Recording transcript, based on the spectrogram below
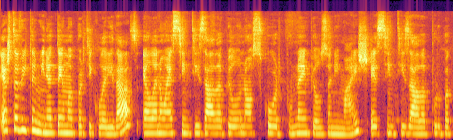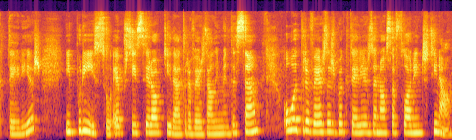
Esta vitamina tem uma particularidade, ela não é sintetizada pelo nosso corpo nem pelos animais, é sintetizada por bactérias e por isso é preciso ser obtida através da alimentação ou através das bactérias da nossa flora intestinal,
